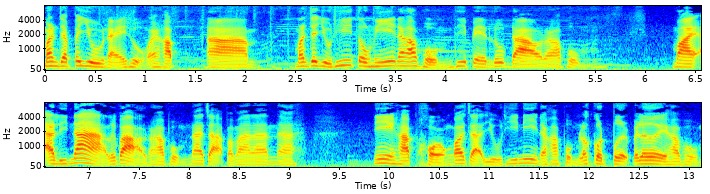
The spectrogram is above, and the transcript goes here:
มันจะไปอยู่ไหนถูกไหมครับ อ่า มันจะอยู่ที่ตรงนี้นะครับผม ที่เป็นรูปดาวนะครับผม My Arena หรือเปล่านะครับผม น่าจะประมาณนั้นนะ นี่ครับ ของก็จะอยู่ที่นี่นะครับผม แล้วกดเปิดไปเลยครับผม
